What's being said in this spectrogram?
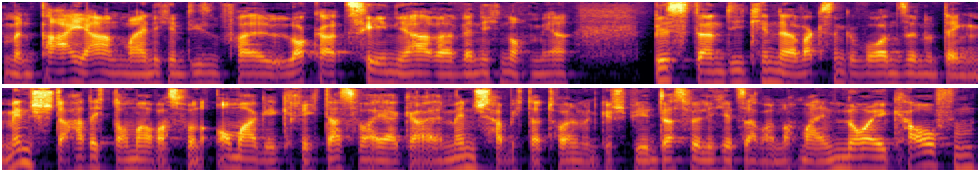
mit ein paar Jahren meine ich in diesem Fall locker zehn Jahre, wenn nicht noch mehr, bis dann die Kinder erwachsen geworden sind und denken, Mensch, da hatte ich doch mal was von Oma gekriegt, das war ja geil, Mensch, habe ich da toll mitgespielt, das will ich jetzt aber nochmal neu kaufen.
